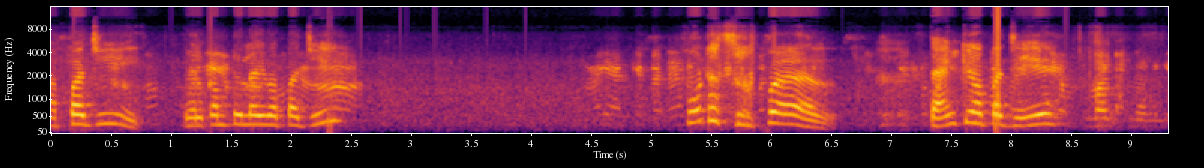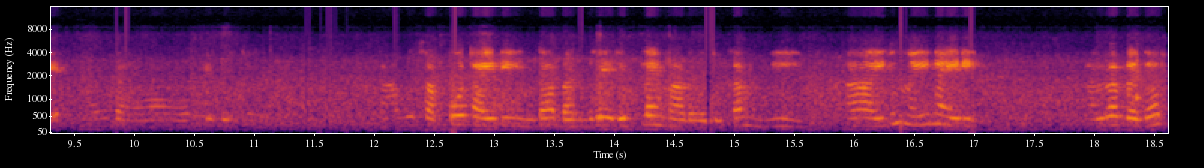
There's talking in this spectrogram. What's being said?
ಅಪ್ಪಾಜಿ ವೆಲ್ಕಮ್ ಟು ಲೈವ್ ಅಪ್ಪಾಜಿ. ಫೋಟೋ ಸೂಪರ್ ಥ್ಯಾಂಕ್ ಯು ಅಪ್ಪಾಜಿ. ಸಪೋರ್ಟ್ ಐಡಿಯಿಂದ ಬಂದ್ರೆ ರಿಪ್ಲೈ ಮಾಡುವುದು ಕಮ್ಮಿ ಇದು ಮೈನ್ ಐಡಿ ಅಲ್ವಾ ಬ್ರದರ್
